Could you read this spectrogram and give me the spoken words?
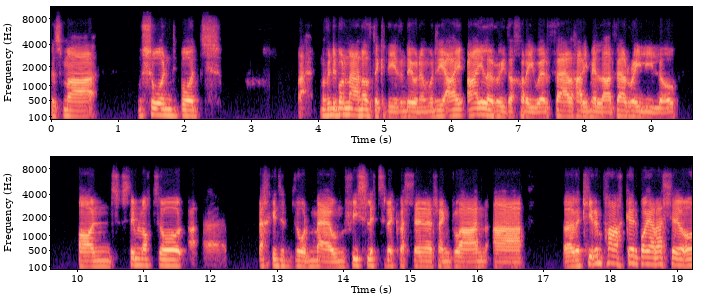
Cos mae Sean wedi bod mae fe wedi bod yn anodd dy cydydd yn diwn. Mae wedi ail arwyddo chwaraewyr fel Harry Millard, fel Ray Lilo, ond ddim lot o uh, bechgyd yn ddod mewn. Rhys Litterick felly yn y rheng flan, a uh, Kieran Parker, boi arall o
